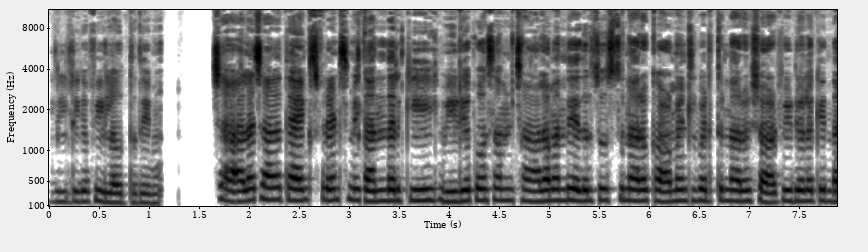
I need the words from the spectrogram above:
గిల్టీగా ఫీల్ అవుతుందేమో. చాలా చాలా థ్యాంక్స్ ఫ్రెండ్స్ మీకు అందరికీ వీడియో కోసం చాలా మంది ఎదురు చూస్తున్నారు కామెంట్లు పెడుతున్నారు షార్ట్ వీడియోల కింద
